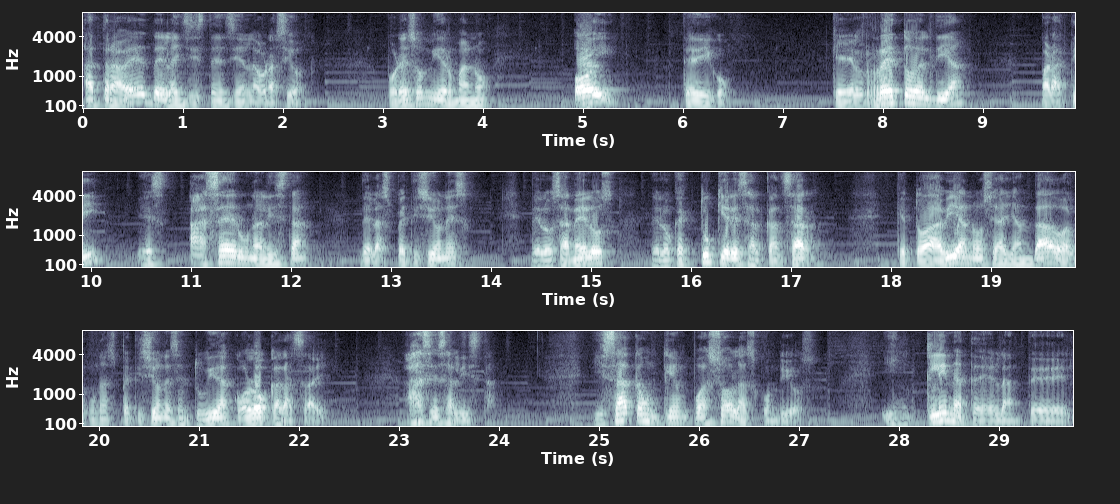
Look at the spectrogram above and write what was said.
a través de la insistencia en la oración. Por eso mi hermano, hoy te digo que el reto del día para ti es hacer una lista de las peticiones, de los anhelos, de lo que tú quieres alcanzar, que todavía no se hayan dado algunas peticiones en tu vida, colócalas ahí. Haz esa lista. Y saca un tiempo a solas con Dios. Inclínate delante de Él.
